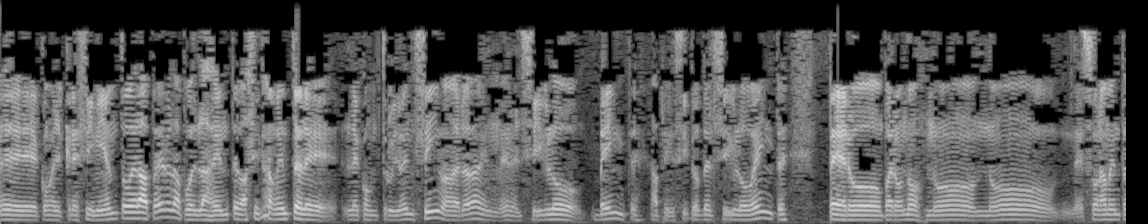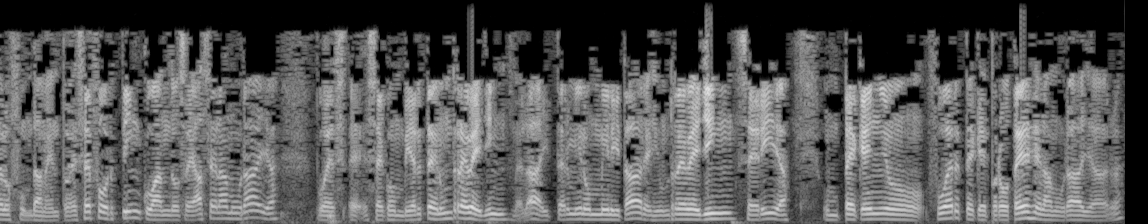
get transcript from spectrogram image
eh, con el crecimiento de la perla, pues la gente básicamente le, le construyó encima, ¿verdad? En, el siglo XX, a principios del siglo XX, pero, pero no, no, no es solamente los fundamentos. Ese fortín cuando se hace la muralla, pues eh, se convierte en un rebellín, ¿verdad? Hay términos militares y un rebellín sería un pequeño fuerte que protege la muralla, ¿verdad?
